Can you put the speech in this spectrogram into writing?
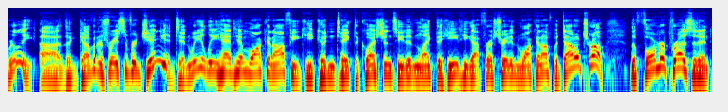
Really, uh, the governor's race of Virginia, didn't we? Lee had him walking off. He, he couldn't take the questions. He didn't like the heat. He got frustrated and walking off. But Donald Trump, the former president,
